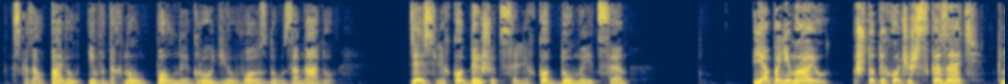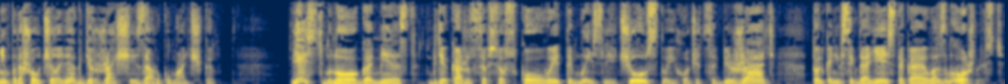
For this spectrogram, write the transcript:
— сказал Павел и вдохнул полной грудью воздух за наду. «Здесь легко дышится, легко думается». «Я понимаю, что ты хочешь сказать?» К ним подошел человек, держащий за руку мальчика. Есть много мест, где, кажется, все сковывает и мысли, и чувства, и хочется бежать, только не всегда есть такая возможность.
